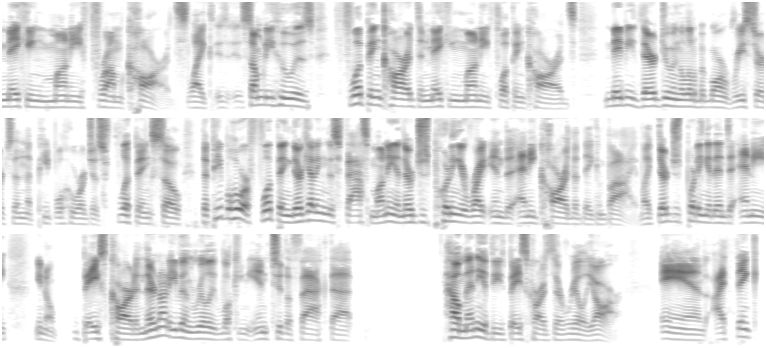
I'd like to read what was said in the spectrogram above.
making money from cards. Like somebody who is flipping cards and making money flipping cards, maybe they're doing a little bit more research than the people who are just flipping. So the people who are flipping, they're getting this fast money and they're just putting it right into any card that they can buy. Like they're just putting it into any, you know, base card and they're not even really looking into the fact that how many of these base cards there really are. And I think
